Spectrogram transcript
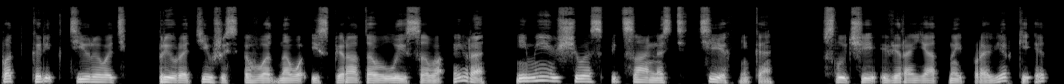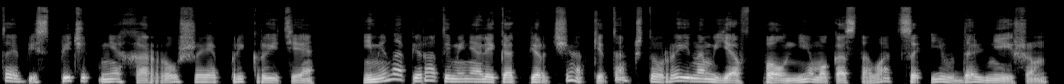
подкорректировать, превратившись в одного из пиратов Лысого Эра, имеющего специальность техника. В случае вероятной проверки это обеспечит мне хорошее прикрытие. Имена пираты меняли как перчатки, так что Рейном я вполне мог оставаться и в дальнейшем.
